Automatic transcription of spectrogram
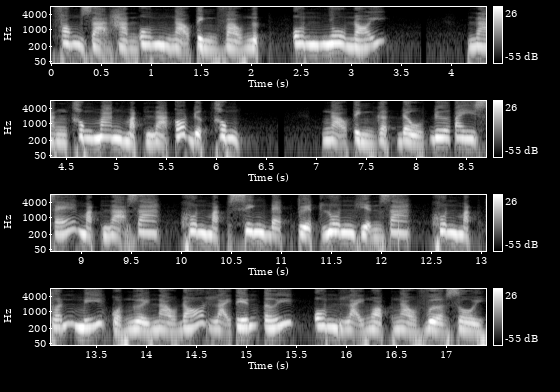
Phong dạ hàn ôm ngạo tình vào ngực, ôn nhu nói. Nàng không mang mặt nạ có được không? Ngạo tình gật đầu đưa tay xé mặt nạ ra, khuôn mặt xinh đẹp tuyệt luôn hiện ra, khuôn mặt tuấn Mỹ của người nào đó lại tiến tới, ôn lại ngọt ngào vừa rồi.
